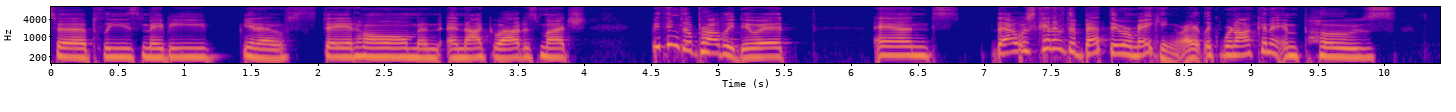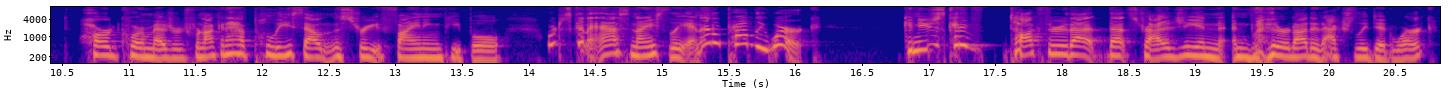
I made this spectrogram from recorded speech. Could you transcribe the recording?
to please maybe, you know, stay at home and, and not go out as much, we think they'll probably do it. And that was kind of the bet they were making, right? Like, we're not going to impose hardcore measures. We're not going to have police out in the street fining people. We're just going to ask nicely and it'll probably work. Can you just kind of talk through that that strategy and, and whether or not it actually did work?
